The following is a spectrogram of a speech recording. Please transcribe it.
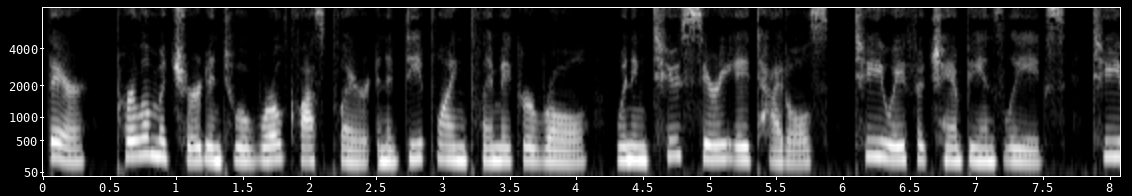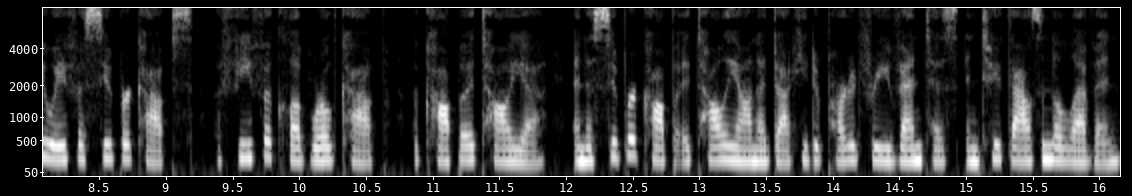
There, Pirlo matured into a world-class player in a deep-lying playmaker role, winning two Serie A titles, two UEFA Champions Leagues, two UEFA Super Cups, a FIFA Club World Cup, a Coppa Italia, and a Supercoppa Italiana. He departed for Juventus in 2011,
